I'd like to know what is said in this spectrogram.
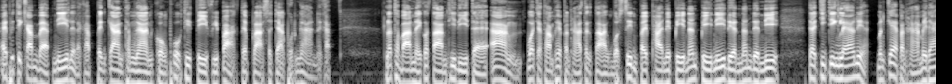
ไอพฤติกรรมแบบนี้เลยนะครับเป็นการทำงานของพวกที่ตีฝีปากแต่ปราศจากผลงานนะครับ รัฐบาลไหนก็ตามที่ดีแต่อ้างว่าจะทำให้ปัญหาต่างๆหมดสิ้นไปภายในปีนั้นปีนี้เดือนนั้นเดือนนี้ แต่จริงๆแล้วเนี่ยมันแก้ปัญหาไม่ได้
